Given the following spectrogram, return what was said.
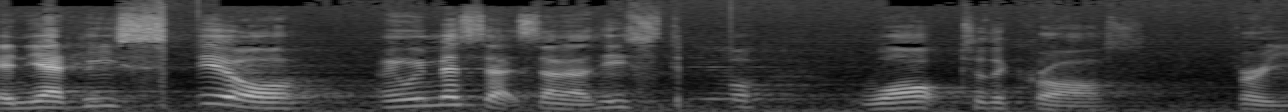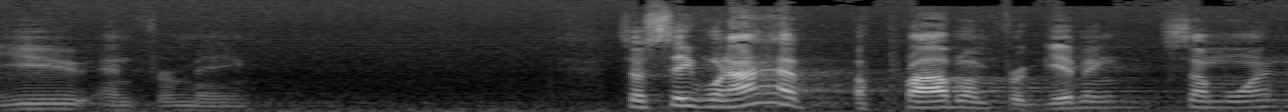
And yet he still, I mean, we miss that sometimes. He still walked to the cross for you and for me. So, see, when I have a problem forgiving someone,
